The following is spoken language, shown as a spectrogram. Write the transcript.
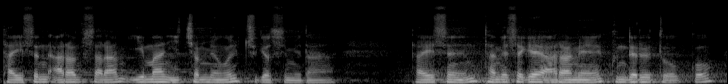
다윗은 아람 사람 2만 2천 명을 죽였습니다. 다윗은 다메섹의 아람에 군대를 두었고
